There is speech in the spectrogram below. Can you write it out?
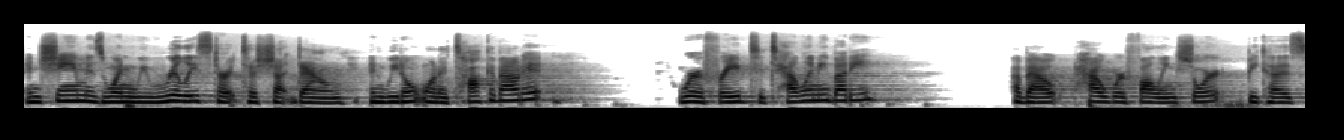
and shame is when we really start to shut down and we don't want to talk about it. We're afraid to tell anybody about how we're falling short because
